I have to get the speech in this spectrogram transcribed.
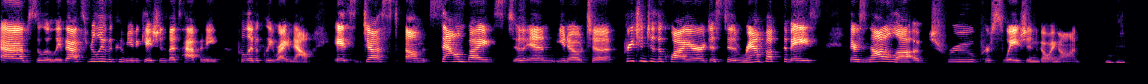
Absolutely. That's really the communication that's happening politically right now. It's just um, sound bites to, and, you know, to preach into the choir, just to mm-hmm. ramp up the base. There's not a lot mm-hmm. of true persuasion going on. Mm-hmm.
